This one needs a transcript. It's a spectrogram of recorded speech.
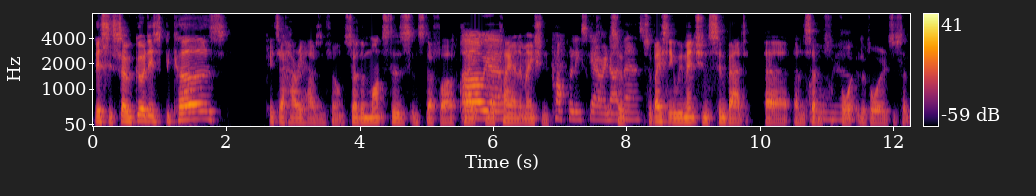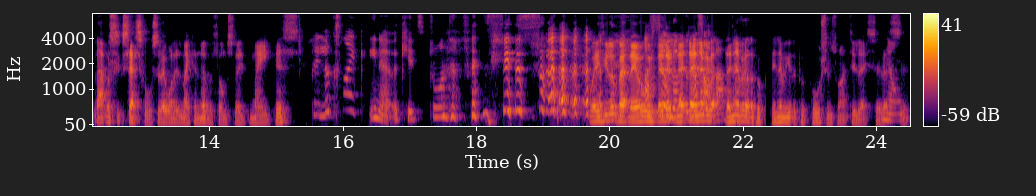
this is so good is because it's a Harryhausen film. So the monsters and stuff are clay, Oh, the clay animation. Properly scary nightmares. so basically, we mentioned Sinbad uh, and the Seventh Oh, yeah. Vo- the Voyage. So that was successful. So they wanted to make another film. So they made this. but it looks like you know a kid's drawn their faces. Well, if you look back, they always they don't they, them. they never got they never got the they never get the proportions right, do they? So that's No. it.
